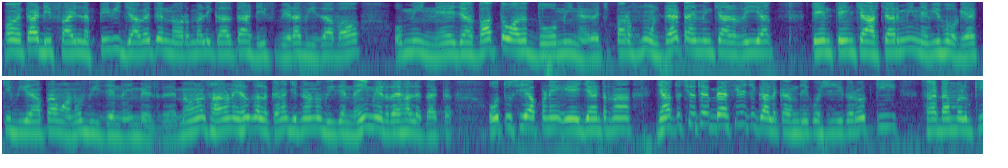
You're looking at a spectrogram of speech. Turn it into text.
ਭਾਵੇਂ ਤੁਹਾਡੀ ਫਾਈਲ ਨੱਪੀ ਵੀ ਜਾਵੇ ਤੇ ਨਾਰਮਲੀ ਗੱਲ ਤੁਹਾਡੀ ਜਿਹੜਾ ਵੀਜ਼ਾ ਵਾ ਉਹ ਮਹੀਨੇ ਜਾਂ ਵੱਧ ਤੋਂ ਵੱਧ 2 ਮਹੀਨਿਆਂ ਦੇ ਵਿੱਚ। ਪਰ ਹੁਣ ਜਿਹੜਾ ਟਾਈਮਿੰਗ ਚੱਲ ਰਹੀ ਆ, ਤਿੰਨ ਤਿੰਨ, ਚਾਰ ਚਾਰ ਮਹੀਨੇ ਵੀ ਹੋ ਗਿਆ ਕਿ ਵੀਰਾਂ ਭਰਾਵਾਂ ਨੂੰ ਵੀਜ਼ੇ ਨਹੀਂ ਮਿਲ ਰਹੇ। ਮੈਂ ਉਹਨਾਂ ਸਾਰਿਆਂ ਨੂੰ ਇਹੋ ਗੱਲ ਕਹਿਣਾ, ਜਿਨ੍ਹਾਂ ਨੂੰ ਵੀਜ਼ੇ ਨਹੀਂ ਮਿਲ ਰਹੇ ਹਾਲੇ ਤੱਕ, ਉਹ ਤੁਸੀਂ ਆਪਣੇ ਏਜੰਟ ਨਾਲ ਜਾਂ ਤੁਸੀਂ ਉੱਥੇ ਐਮਬੈਸੀ ਵਿੱਚ ਗੱਲ ਕਰਨ ਦੀ ਕੋਸ਼ਿਸ਼ ਕਰੋ ਕਿ ਸਾਡਾ ਮਤਲਬ ਕਿ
